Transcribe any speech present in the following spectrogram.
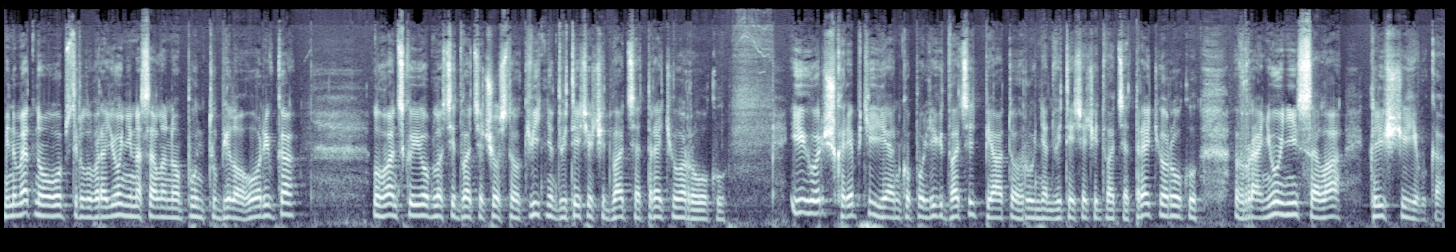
мінометного обстрілу в районі населеного пункту Білогорівка Луганської області 26 квітня 2023 року. Ігор Шкрептієнко поліг 25 грудня 2023 року в районі села Кліщіївка.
